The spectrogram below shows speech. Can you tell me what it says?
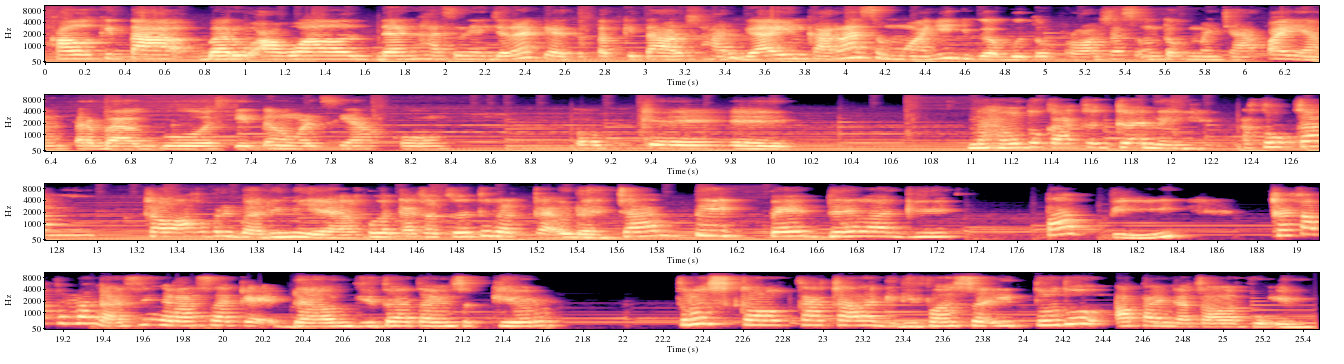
kalau kita baru awal dan hasilnya jelek ya tetap kita harus hargain karena semuanya juga butuh proses untuk mencapai yang terbagus gitu menurut si aku. Oke. Nah untuk Kak Keke nih, aku kan kalau aku pribadi nih ya, aku lihat Kak Keke itu kayak udah cantik, pede lagi. Tapi kakak pernah nggak sih ngerasa kayak down gitu atau insecure? Terus kalau kakak lagi di fase itu tuh apa yang kakak lakuin?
